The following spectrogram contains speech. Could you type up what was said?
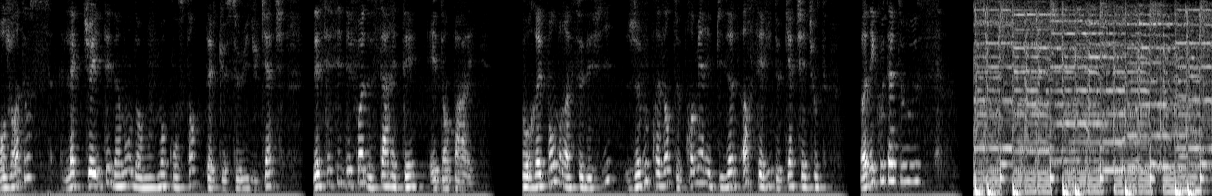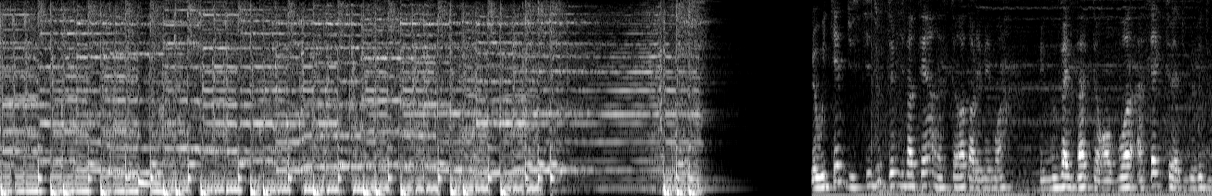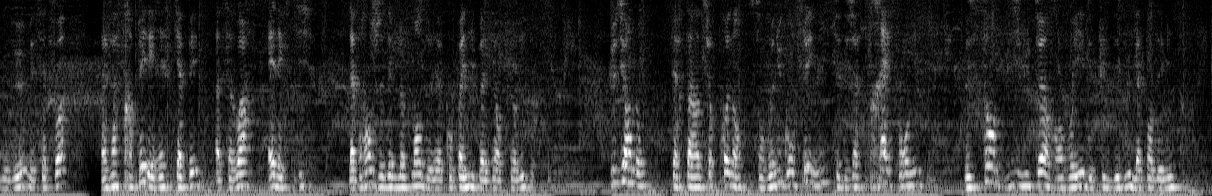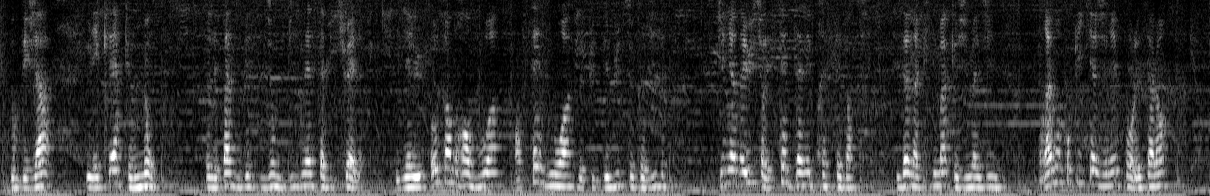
Bonjour à tous. L'actualité d'un monde en mouvement constant, tel que celui du catch, nécessite des fois de s'arrêter et d'en parler. Pour répondre à ce défi, je vous présente le premier épisode hors série de Catch et Shoot. Bonne écoute à tous week-end du 6 août 2021 restera dans les mémoires. Une nouvelle vague de renvois affecte la WWE, mais cette fois, elle va frapper les rescapés, à savoir NXT, la branche de développement de la compagnie basée en Floride. Plusieurs noms, certains surprenants, sont venus gonfler une liste déjà très fournie de 110 lutteurs renvoyés depuis le début de la pandémie. Donc déjà, il est clair que non, ce n'est pas une décision de business habituelle. Il y a eu autant de renvois en 16 mois depuis le début de ce Covid qu'il y en a eu sur les 7 années précédentes, qui donne un climat que j'imagine vraiment compliqué à gérer pour les talents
